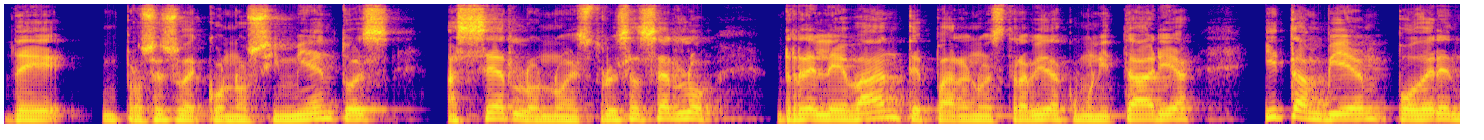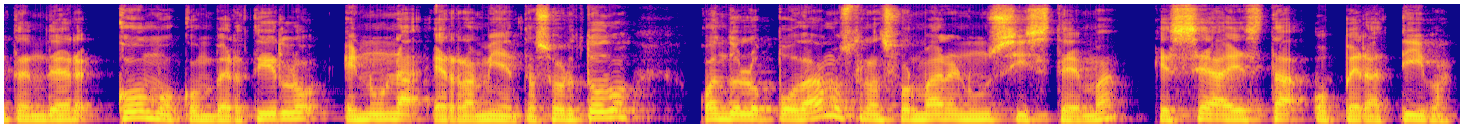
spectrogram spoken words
de un proceso de conocimiento es hacerlo nuestro, es hacerlo relevante para nuestra vida comunitaria y también poder entender cómo convertirlo en una herramienta, sobre todo cuando lo podamos transformar en un sistema que sea esta operativa.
